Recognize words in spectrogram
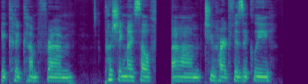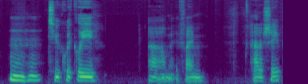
It could come from pushing myself um, too hard physically, too quickly. Um, if I'm out of shape,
